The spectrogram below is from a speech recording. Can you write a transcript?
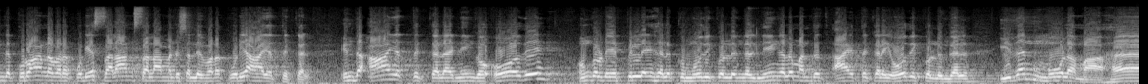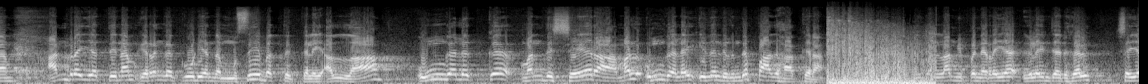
இந்த குரான்ல வரக்கூடிய சலாம் சலாம் என்று சொல்லி வரக்கூடிய ஆயத்துக்கள். இந்த ஆயத்துக்களை நீங்க ஓதி உங்களுடைய பிள்ளைகளுக்கு மோதிக்கொள்ளுங்கள். நீங்களும் அந்த ஆயத்துக்களை ஓதிக்கொள்ளுங்கள். இதன் மூலமாக அன்றைய தினம் இறங்கக்கூடிய அந்த முசீபத்துக்களை அல்லாஹ் உங்களுக்கு வந்து சேராமல் உங்களை இதிலிருந்து பாதுகாக்கிறான். இதெல்லாம் இப்ப நிறைய இளைஞர்கள் செய்ய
